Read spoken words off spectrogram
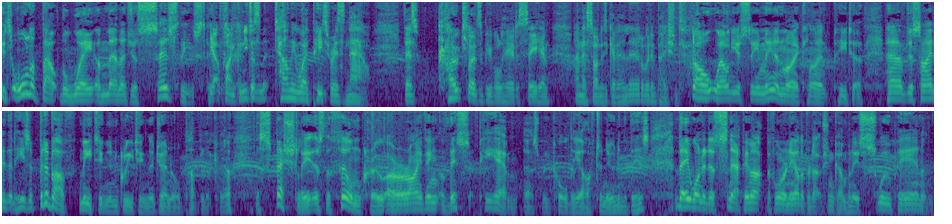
It's all about the way a manager says these things. Yeah, fine. Can you just tell me where Peter is now? There's coachloads of people here to see him, and they're starting to get a little bit impatient. Oh, well, you see, me and my client Peter have decided that he's a bit above meeting and greeting the general public now, especially as the film crew are arriving this PM, as we call the afternoon in the biz. They wanted to snap him up before any other production companies swoop in and.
